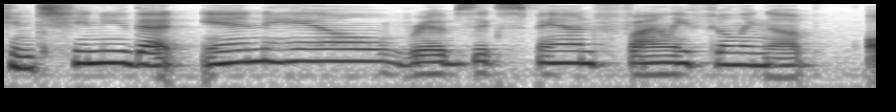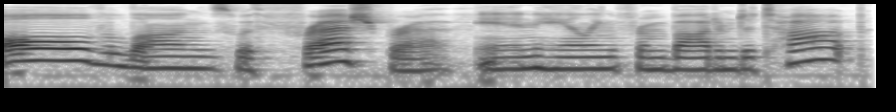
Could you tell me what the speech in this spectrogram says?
Continue that inhale, ribs expand, finally filling up all the lungs with fresh breath. Inhaling from bottom to top.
